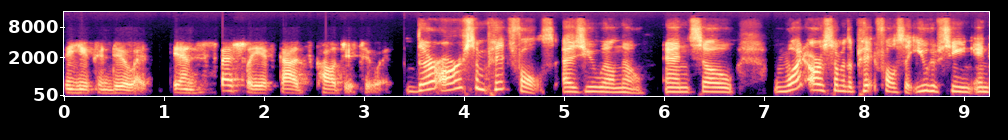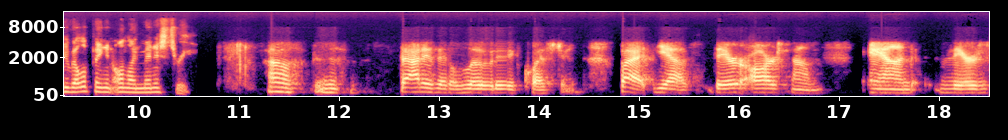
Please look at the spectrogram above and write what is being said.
that you can do it, and especially if God's called you to it. There are some pitfalls, as you well know. And so, what are some of the pitfalls that you have seen in developing an online ministry? Oh, that is a loaded question. But yes, there are some. And there's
